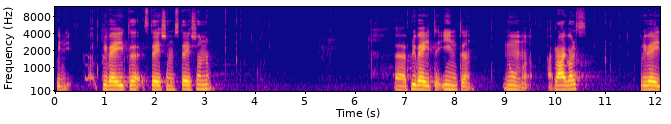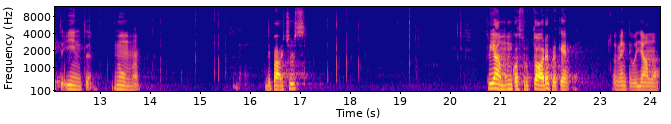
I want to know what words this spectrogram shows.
Quindi private station station uh, private int num arrivals. Private int num departures. Creiamo un costruttore perché ovviamente vogliamo,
